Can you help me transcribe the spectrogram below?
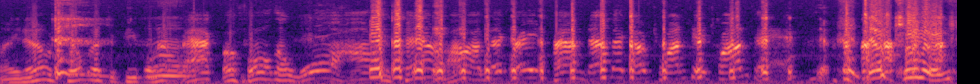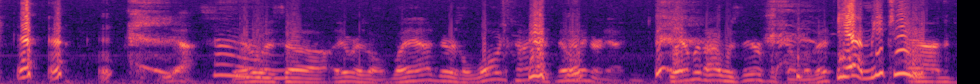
I know. Tell that to people. Back before the war on terror, ah, the great pandemic of 2020. no kidding. Yes, there was a uh, there was a land. There was a long time with no internet. Damn it, I was there for some of it. yeah, me too. And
